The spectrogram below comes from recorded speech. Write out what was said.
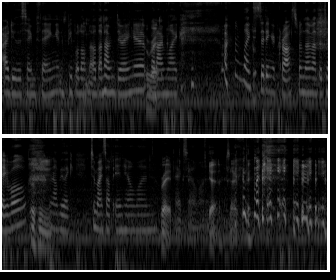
I do the same thing and people don't know that I'm doing it, Right. but I'm like I'm like sitting across from them at the table Mhm. and I'll be like to myself inhale one, Right. exhale one. Yeah, exactly. like,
